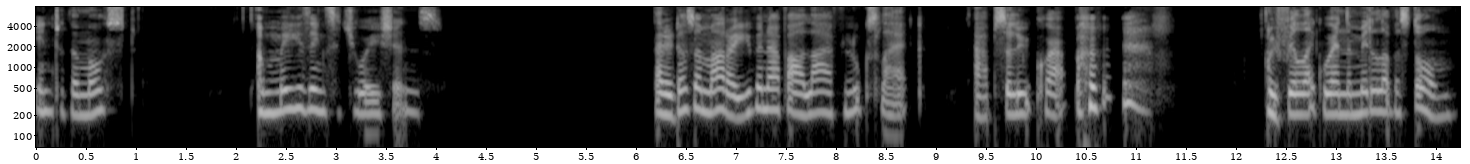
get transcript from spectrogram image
into the most amazing situations. That it doesn't matter, even if our life looks like absolute crap. we feel like we're in the middle of a storm.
